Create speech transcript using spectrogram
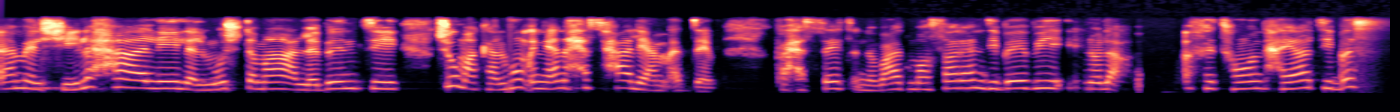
أعمل شيء لحالي للمجتمع لبنتي. شو ما كان المهم إني أنا أحس حالي عم أقدم. فحسيت إنه بعد ما صار عندي بيبي إنه لا وقفت هون حياتي بس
